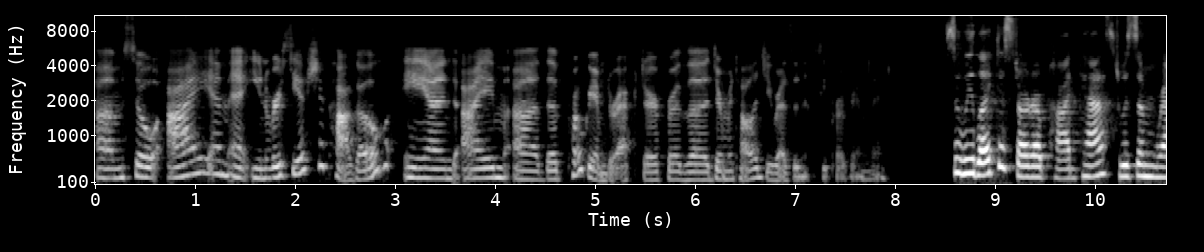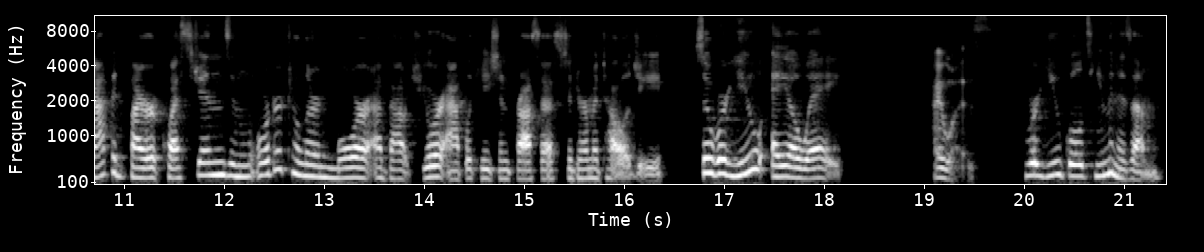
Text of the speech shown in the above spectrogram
Um, so I am at University of Chicago, and I'm uh, the program director for the dermatology residency program there. So, we'd like to start our podcast with some rapid fire questions in order to learn more about your application process to dermatology. So, were you AOA? I was. Were you Gold Humanism?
